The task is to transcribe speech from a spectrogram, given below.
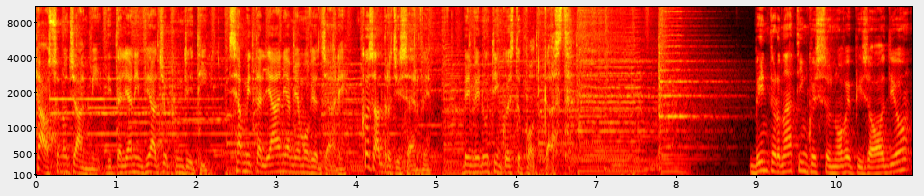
Ciao, sono Gianni di italianinviaggio.it. Siamo italiani e amiamo viaggiare. Cos'altro ci serve? Benvenuti in questo podcast. Bentornati in questo nuovo episodio.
